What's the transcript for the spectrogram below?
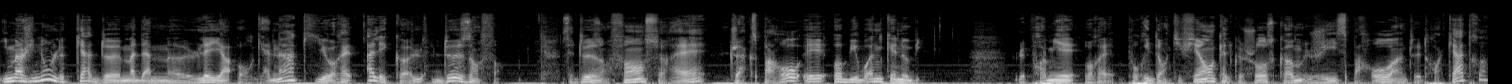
Imaginons le cas de Madame Leia Organa qui aurait à l'école deux enfants. Ces deux enfants seraient Jack Sparrow et Obi-Wan Kenobi. Le premier aurait pour identifiant quelque chose comme J. Sparrow 1, 2, 3, 4,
